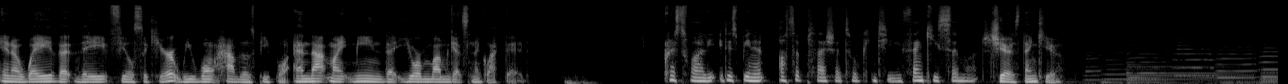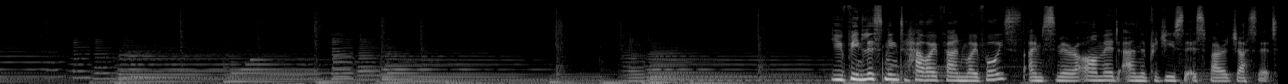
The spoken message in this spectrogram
in a way that they feel secure, we won't have those people, and that might mean that your mum gets neglected. Chris Wylie, it has been an utter pleasure talking to you. Thank you so much. Cheers. Thank you. You've been listening to How I Found My Voice. I'm Samira Ahmed and the producer is Farah Jassat.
